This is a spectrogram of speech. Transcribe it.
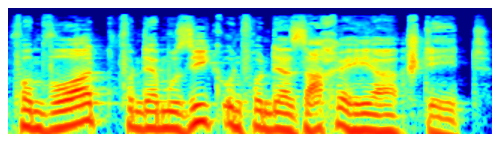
vom Wort, von der Musik und von der Sache her steht.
